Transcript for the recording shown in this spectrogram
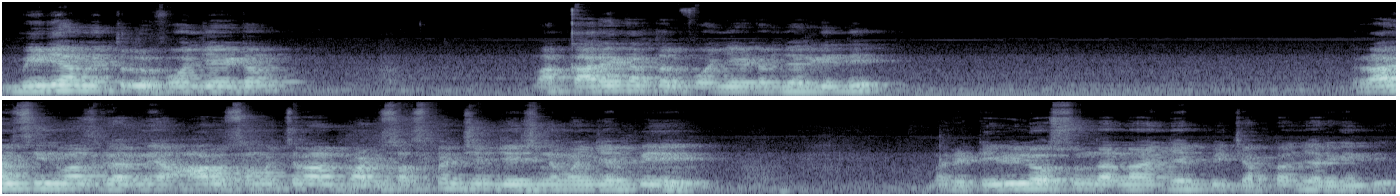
మీడియా మిత్రులు ఫోన్ చేయటం మా కార్యకర్తలు ఫోన్ చేయడం జరిగింది. రావి శ్రీనివాస్ గారిని ఆరు సంవత్సరాల పాటు సస్పెన్షన్ చేసినామని చెప్పి మరి టీవీలో వస్తుందన్నా అని చెప్పి చెప్పడం జరిగింది.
